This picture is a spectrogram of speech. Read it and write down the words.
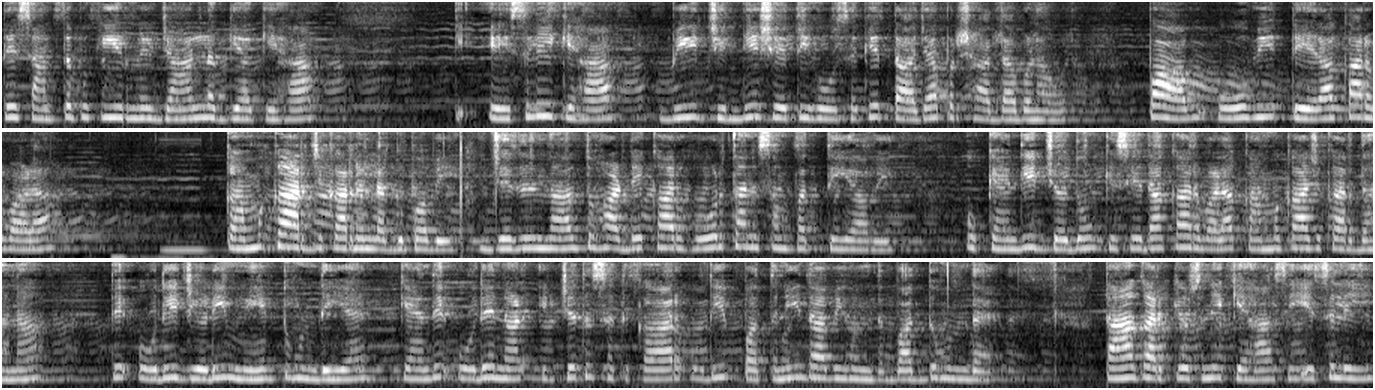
ਤੇ ਸੰਤ ਫਕੀਰ ਨੇ ਜਾਣ ਲੱਗਿਆ ਕਿਹਾ ਕਿ ਇਸ ਲਈ ਕਿਹਾ, ਵੀ ਜਿੰਨੀ ਛੇਤੀ ਹੋ ਸਕੇ ਤਾਜ਼ਾ ਪ੍ਰਸ਼ਾਦਾ ਬਣਾਓ। ਭਾਵ ਉਹ ਵੀ ਤੇਰਾ ਘਰ ਵਾਲਾ ਕੰਮ ਕਾਰਜ ਕਰਨ ਲੱਗ ਪਵੇ ਜਿਸ ਦੇ ਨਾਲ ਤੁਹਾਡੇ ਘਰ ਹੋਰ ਧਨ ਸੰਪਤੀ ਆਵੇ। ਉਹ ਕਹਿੰਦੀ, ਜਦੋਂ ਕਿਸੇ ਦਾ ਘਰ ਵਾਲਾ ਕੰਮ ਕਾਜ ਕਰਦਾ ਨਾ ਤੇ ਉਹਦੀ ਜਿਹੜੀ ਮਿਹਨਤ ਹੁੰਦੀ ਹੈ, ਕਹਿੰਦੇ ਉਹਦੇ ਨਾਲ ਇੱਜ਼ਤ, ਸਤਿਕਾਰ ਉਹਦੀ ਪਤਨੀ ਦਾ ਵੀ ਹੁੰਦਾ, ਵੱਧ ਹੁੰਦਾ ਹੈ। ਤਾਂ ਕਰਕੇ ਉਸਨੇ ਕਿਹਾ ਸੀ, ਇਸ ਲਈ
